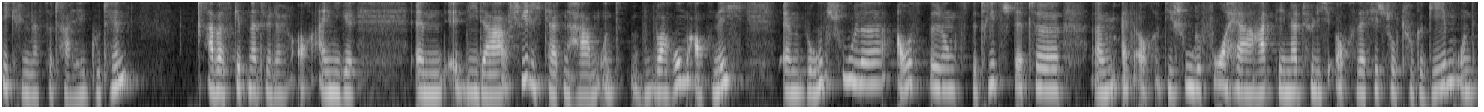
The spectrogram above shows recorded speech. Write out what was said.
die kriegen das total gut hin. Aber es gibt natürlich auch einige, ähm, die da Schwierigkeiten haben. Und warum auch nicht? Ähm, Berufsschule, Ausbildungs-, Betriebsstätte, ähm, als auch die Schule vorher hat denen natürlich auch sehr viel Struktur gegeben. Und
